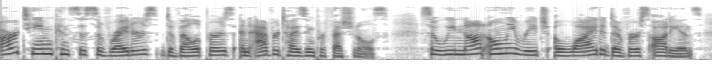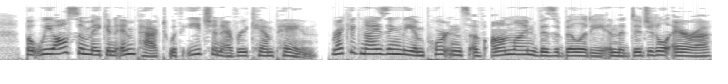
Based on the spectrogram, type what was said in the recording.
Our team consists of writers, developers, and advertising professionals, so we not only reach a wide and diverse audience, but we also make an impact with each and every campaign. Recognizing the importance of online visibility in the digital era,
